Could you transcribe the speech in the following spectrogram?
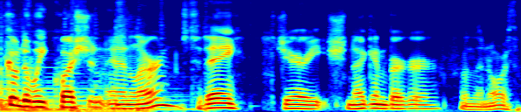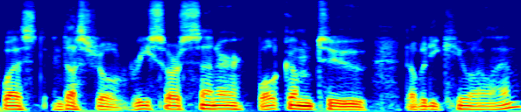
Welcome to We Question and Learn. Today, Jerry Schneggenberger from the Northwest Industrial Resource Center. Welcome to WQLN.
